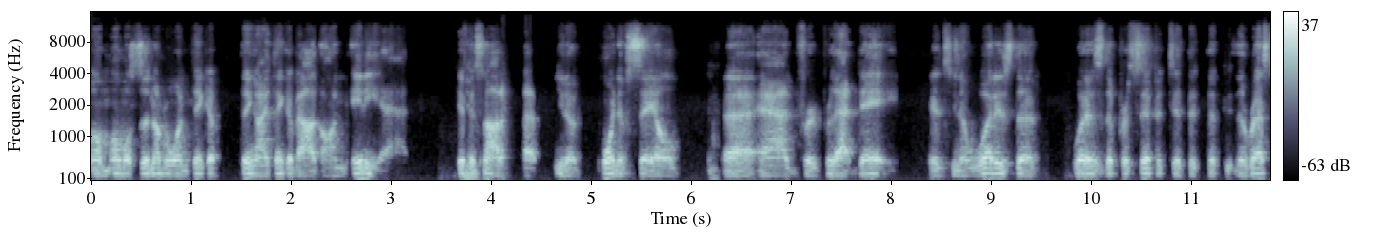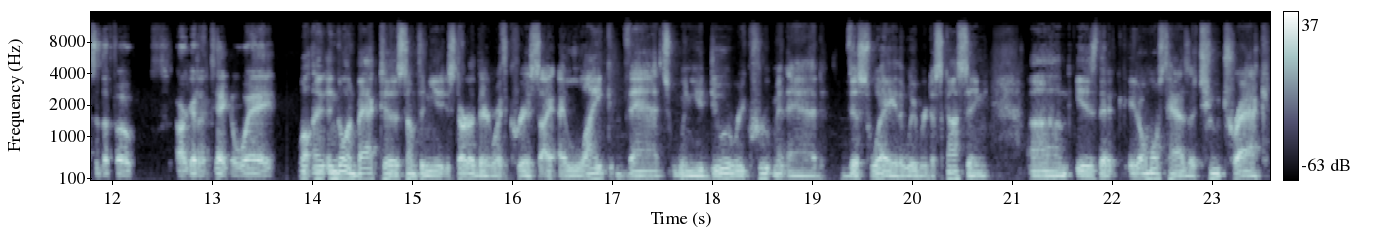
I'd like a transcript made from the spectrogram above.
um, almost the number one thing thing I think about on any ad, if yeah. it's not a you know point of sale uh, ad for for that day. It's you know what is the what is the precipitate that the, the rest of the folks are going to take away well, and going back to something you started there with, Chris, I, I, like that when you do a recruitment ad this way, the way we're discussing, um, is that it almost has a two track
